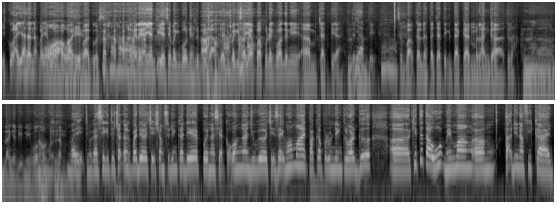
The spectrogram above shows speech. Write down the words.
ikut ayah lah nak bayar Wah, berapa. Oh, itu bagus. ha, kadang-kadang yang tu yang saya bagi bonus lebih lah. Jadi bagi saya apa-apa dan keluarga ni uh, mencatat lah. Kita Yap. catat. Sebab kalau dah tak catat kita akan melanggar itulah. Ha, melanggar dini. Wallahu a'lam. Baik, terima kasih kita ucapkan kepada Cik Syamsuddin Kadir, penasihat keuangan juga Cik Zaid Muhammad, pakar perunding keluarga. Uh, kita tahu memang um, tak dinafikan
